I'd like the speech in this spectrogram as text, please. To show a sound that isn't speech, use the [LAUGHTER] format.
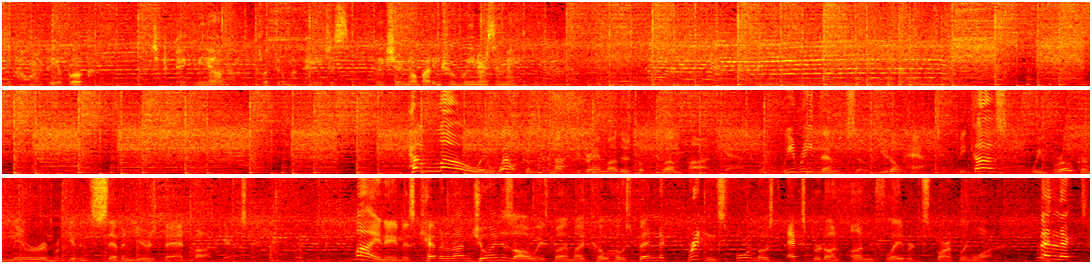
I want to be a book. You can pick me up, flip through my pages, make sure nobody drew wieners in me. And welcome to Not Your Grandmother's Book Club podcast, where we read them so you don't have to, because we broke a mirror and were given seven years bad podcasting. [LAUGHS] My name is Kevin, and I'm joined as always by my co host Benedict, Britain's foremost expert on unflavored sparkling water. Benedict!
